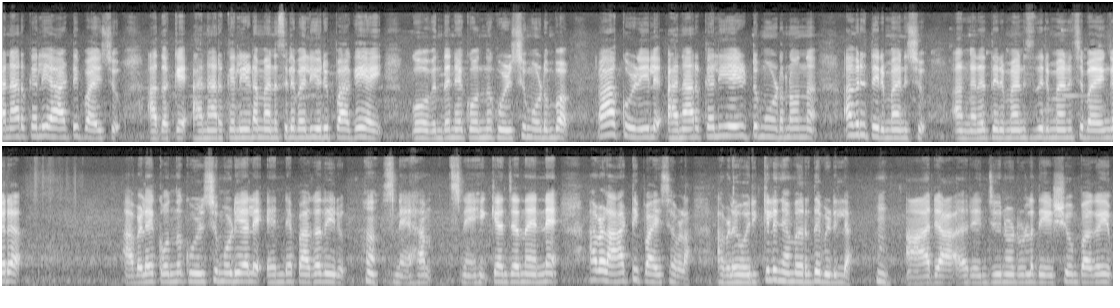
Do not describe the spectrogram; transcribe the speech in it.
അനാർക്കലി ആട്ടിപ്പായച്ചു അതൊക്കെ അനാർക്കലിയുടെ മനസ്സിൽ വലിയൊരു പകയായി. ഗോവിന്ദനെ കൊന്ന് കുഴിച്ചു മൂടുമ്പോൾ ആ കുഴിയിൽ അനാർക്കലിയെ ഇട്ട് മൂടണമെന്ന് അവർ തീരുമാനിച്ചു. അങ്ങനെ തീരുമാനിച്ച് തീരുമാനിച്ച് ഭയങ്കര അവളെ കൊന്ന് കുഴിച്ചു മൂടിയാലേ എന്റെ പക തീരും. സ്നേഹം സ്നേഹിക്കാൻ ചെന്ന എന്നെ അവൾ ആട്ടിപ്പായച്ചവളാ അവളെ ഒരിക്കലും ഞാൻ വെറുതെ വിടില്ല. ആ രഞ്ജുവിനോടുള്ള ദേഷ്യവും പകയും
